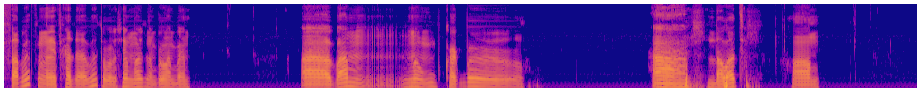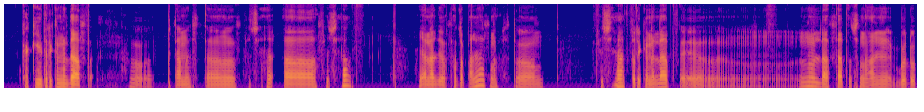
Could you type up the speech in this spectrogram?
соответственно, исходя из этого, уже можно было бы а, вам, ну, как бы а, давать а, какие-то рекомендации. Вот, потому что ну, сейчас, а, сейчас, я надеюсь, это понятно, что сейчас рекомендации, ну, достаточно они будут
